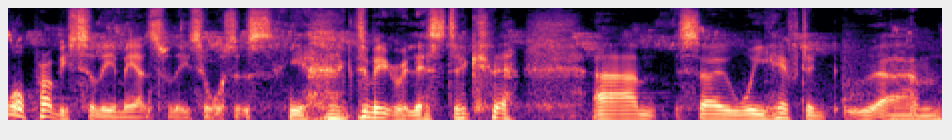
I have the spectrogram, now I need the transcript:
Well, probably silly amounts for these horses, yeah, to be realistic. um, so we have to um,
